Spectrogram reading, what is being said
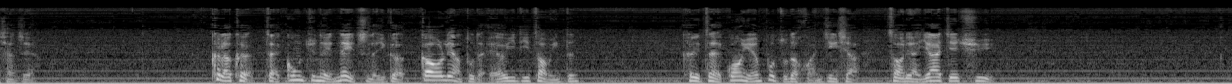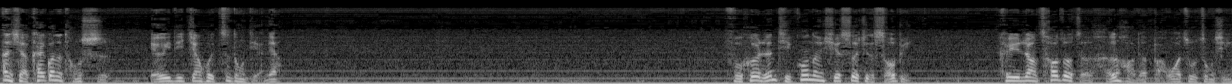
像这样，克劳克在工具内内置了一个高亮度的 LED 照明灯。可以在光源不足的环境下照亮压接区域。按下开关的同时，LED 将会自动点亮。符合人体功能学设计的手柄，可以让操作者很好的把握住重心。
